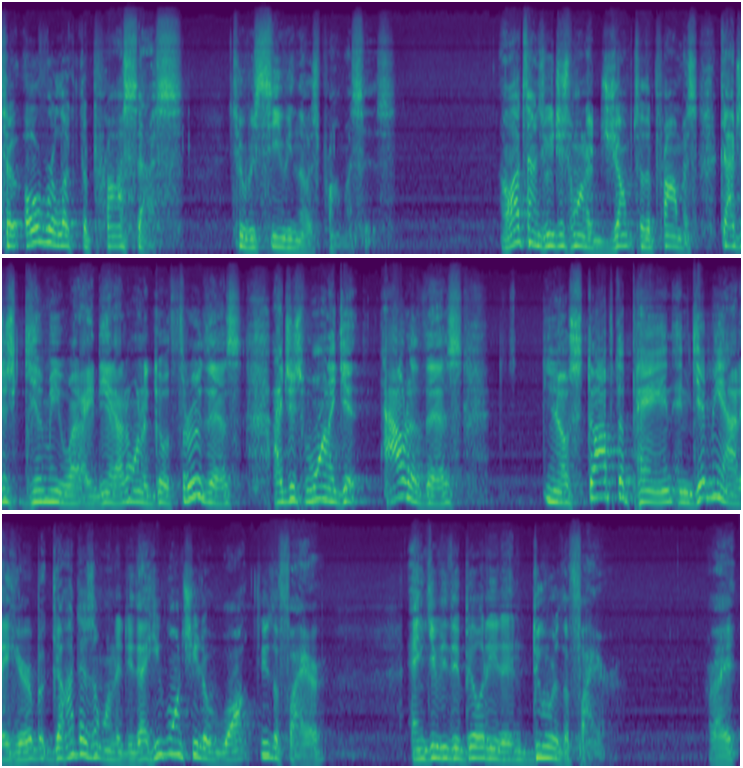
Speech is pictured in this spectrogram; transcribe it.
to overlook the process to receiving those promises. A lot of times we just want to jump to the promise. God, just give me what I need. I don't want to go through this. I just want to get out of this you know, stop the pain and get me out of here. But God doesn't want to do that. He wants you to walk through the fire and give you the ability to endure the fire, right?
